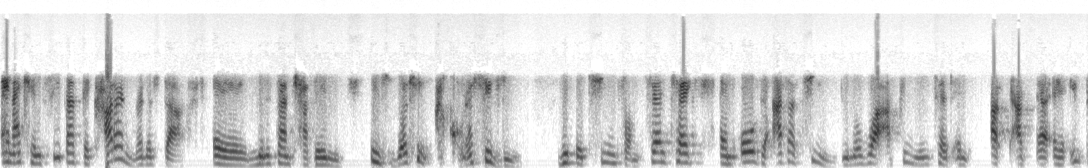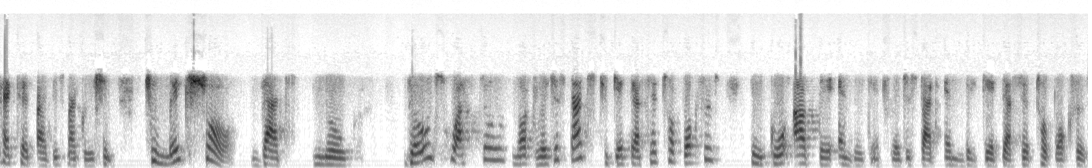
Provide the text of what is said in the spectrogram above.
And I can see that the current minister, uh, Minister Ntshavheni, is working aggressively with the team from Sentech and all the other teams, you know, who are affiliated and uh, uh, uh, impacted by this migration to make sure that, you know, those who are still not registered to get their set-top boxes, they go out there and they get registered and they get their set-top boxes.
